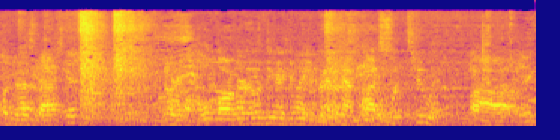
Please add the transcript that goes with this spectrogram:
put them in this basket. They'll hold longer. The only thing I can make is have less. Put two in. Uh,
